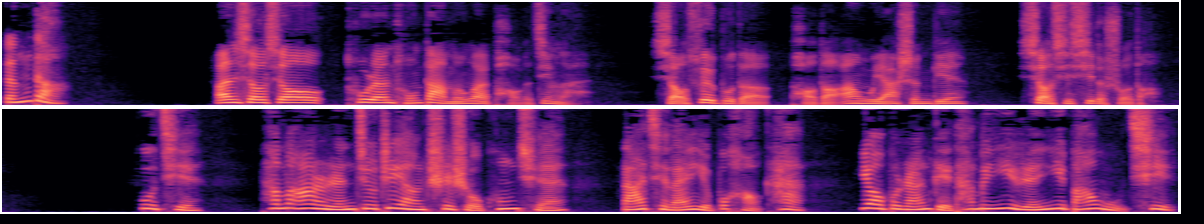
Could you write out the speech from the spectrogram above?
等等，安潇潇突然从大门外跑了进来，小碎步的跑到安无涯身边，笑嘻嘻的说道：“父亲，他们二人就这样赤手空拳打起来也不好看，要不然给他们一人一把武器。”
